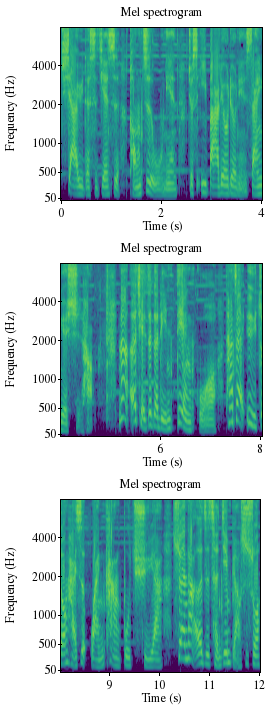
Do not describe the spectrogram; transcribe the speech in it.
下狱的时间是同治五年，就是一八六六年三月十号。那而且这个林殿国他在狱中还是顽抗不屈啊，虽然他儿子曾经表示说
